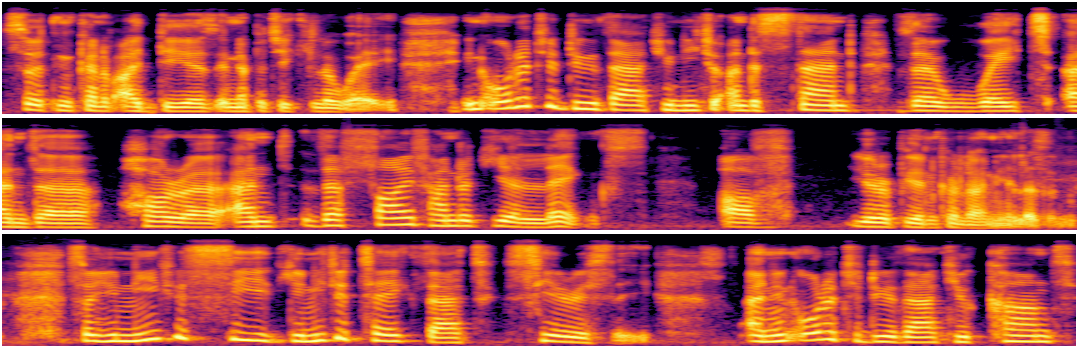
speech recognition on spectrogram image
certain kind of ideas in a particular way. In order to do that, you need to understand the weight and the horror and the 500 year length of European colonialism. So you need to see you need to take that seriously. And in order to do that, you can't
